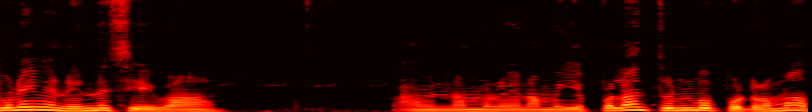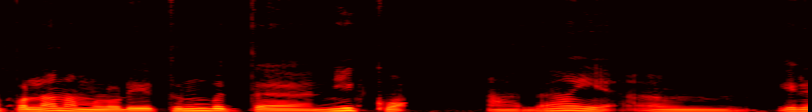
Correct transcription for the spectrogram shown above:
துணைவன் என்ன செய்வான்? அவன் நம்மளை நம்ம எப்போல்லாம் துன்பப்படுறோமோ அப்போல்லாம் நம்மளுடைய துன்பத்தை நீக்குவான். அதுதான் இற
